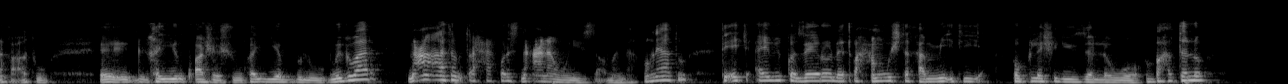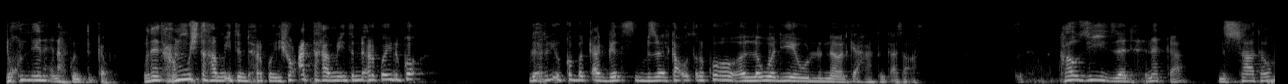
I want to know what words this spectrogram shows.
ንክኣትዉ ከይንቋሸሹ ከየብሉ ምግባር ንዓኣቶም ጥራሕ ኣይኮነስ ንዓና እውን እዩ ዝጠቕመና ምክንያቱ እቲ ኤች ኣይቪ እኮ ዜሮ ነጥቢ ሓሙሽተ ካብ ሚእቲ ፖፕሌሽን እዩ ዘለዎ ክበሃል ተሎ ንኩሌና ኢና ክንጥቀም ምክንያቱ ሓሙሽተ ካብ ሚእቲ እንድሕር ኮይኑ ሸውዓተ ካብ ሚእቲ እንድሕር ኮይኑ እኮ ድሕሪኡ እኮ በቃ ግልፂ ብዝበልካ ቁፅሪ እኮ ኣለዎ ድዮ የብሉ እናበልካ ኢኻ ትንቀሳቐስ ካብዚ ዘድሕነካ ንሳቶም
